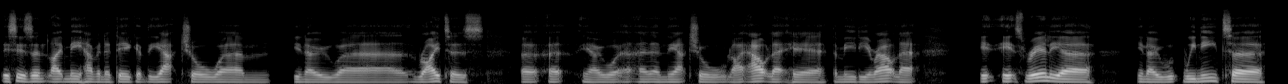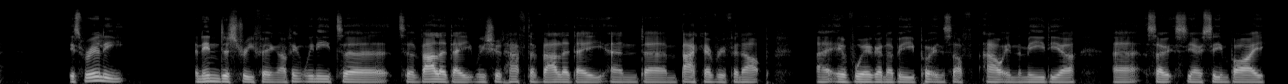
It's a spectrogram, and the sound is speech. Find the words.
this isn't like me having a dig at the actual, um, you know, uh, writers, uh, uh you know, and, and, the actual like outlet here, the media outlet. It, it's really a, you know, we need to. It's really an industry thing. I think we need to to validate. We should have to validate and um, back everything up uh, if we're going to be putting stuff out in the media. Uh, so it's you know seen by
